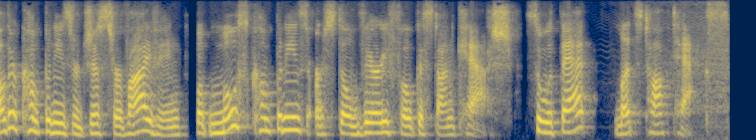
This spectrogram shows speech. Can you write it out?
other companies are just surviving, but most companies are still very focused on cash. So, with that, let's talk tax.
